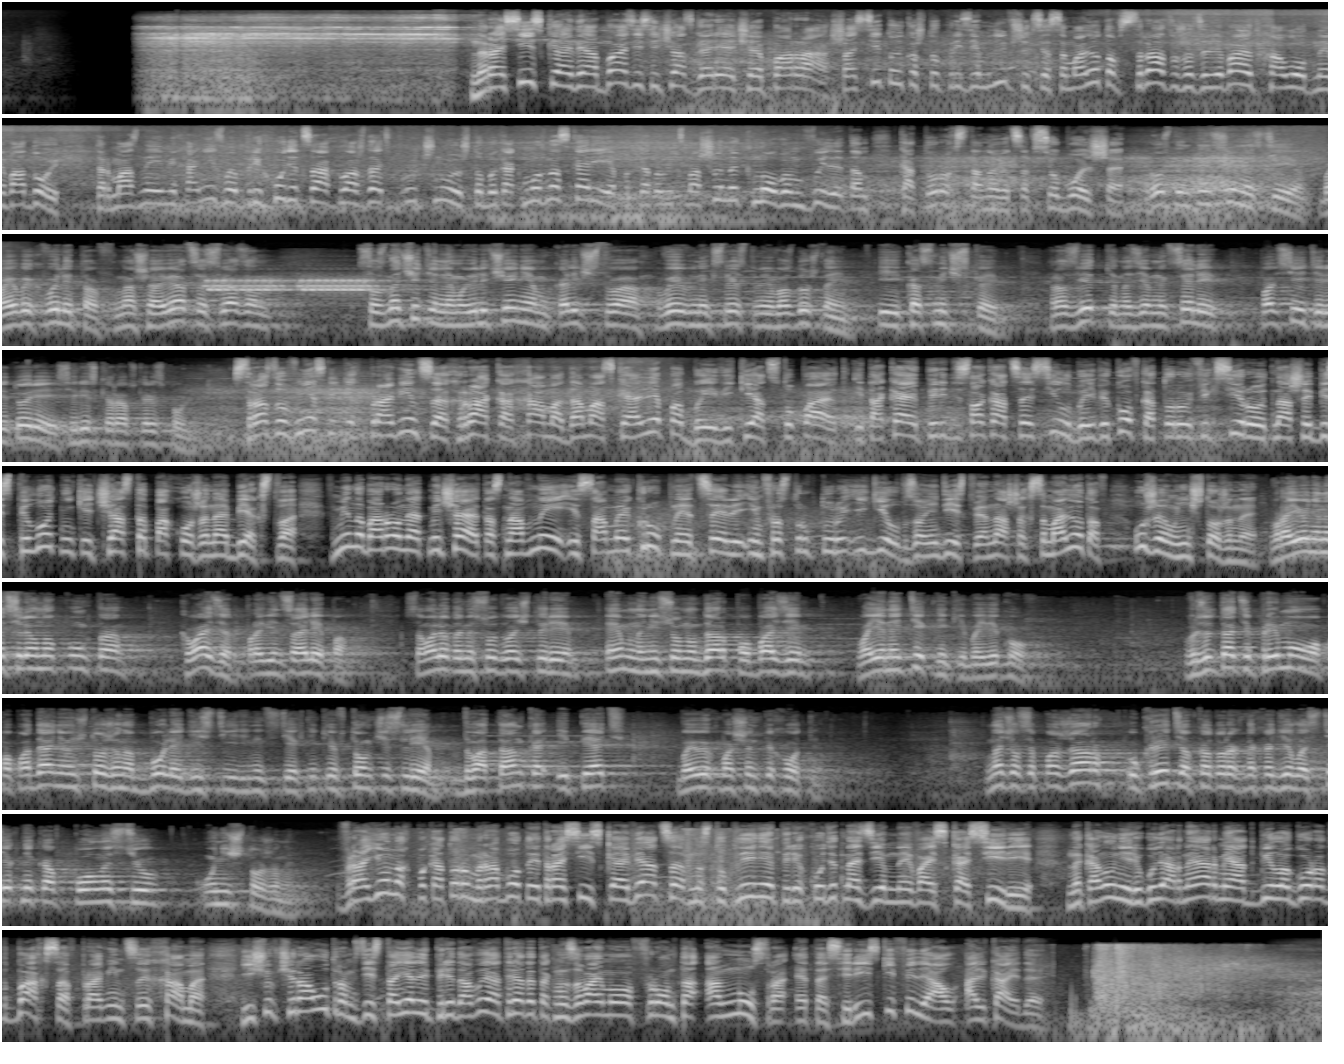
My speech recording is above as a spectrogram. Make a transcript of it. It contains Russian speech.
На российской авиабазе сейчас горячая пора. Шасси только что приземлившихся самолетов сразу же заливают холодной водой. Тормозные механизмы приходится охлаждать вручную, чтобы как можно скорее подготовить машины к новым вылетам, которых становится все больше. Рост интенсивности боевых вылетов нашей авиации связан со значительным увеличением количества выявленных средствами воздушной и космической разведки наземных целей по всей территории Сирийской Арабской Республики. Сразу в нескольких провинциях Рака, Хама, Дамаск и Алеппо боевики отступают. И такая передислокация сил боевиков, которую фиксируют наши беспилотники, часто похожа на бегство. В Минобороны отмечают основные и самые крупные цели инфраструктуры ИГИЛ в зоне действия наших самолетов уже уничтожены. В районе населенного пункта Квазер, провинция Алеппо, самолетами Су-24М нанесен удар по базе военной техники боевиков. В результате прямого попадания уничтожено более 10 единиц техники, в том числе 2 танка и 5 боевых машин пехоты. Начался пожар, укрытия, в которых находилась техника, полностью уничтожены. В районах, по которым работает российская авиация, в наступление переходят наземные войска Сирии. Накануне регулярная армия отбила город Бахса в провинции Хама. Еще вчера утром здесь стояли передовые отряды так называемого фронта Ан-Нусра. Это сирийский филиал Аль-Каиды.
